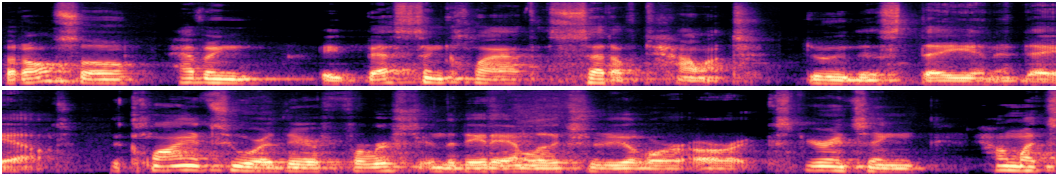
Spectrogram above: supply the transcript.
but also having a best in class set of talent doing this day in and day out. The clients who are there first in the data analytics studio are, are experiencing how much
